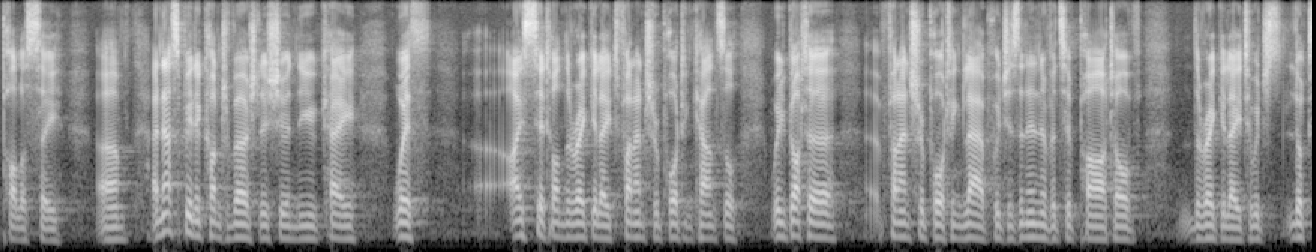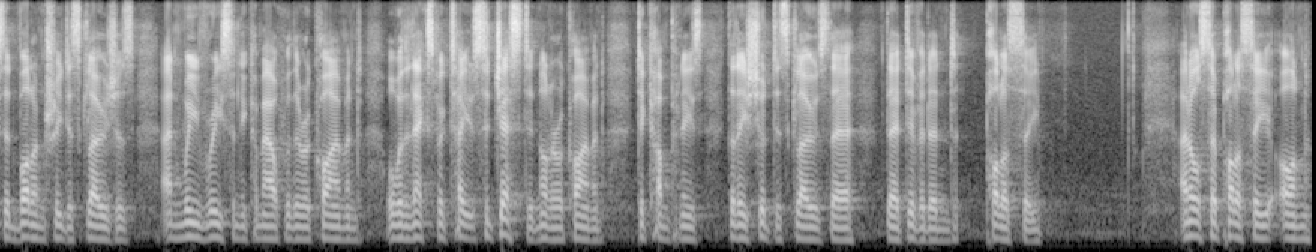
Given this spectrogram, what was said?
policy. Um, and that's been a controversial issue in the UK with, uh, I sit on the regulated Financial Reporting Council. We've got a, a financial reporting lab, which is an innovative part of the regulator, which looks at voluntary disclosures, and we've recently come out with a requirement or with an expectation, suggested, not a requirement, to companies that they should disclose their, their dividend policy. And also policy on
